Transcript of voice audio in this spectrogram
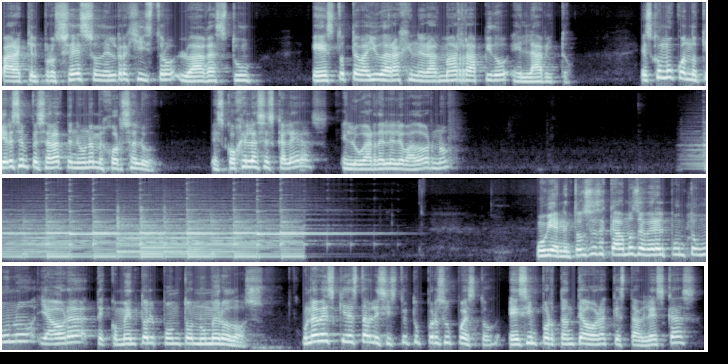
Para que el proceso del registro lo hagas tú. Esto te va a ayudar a generar más rápido el hábito. Es como cuando quieres empezar a tener una mejor salud. Escoge las escaleras en lugar del elevador, ¿no? Muy bien, entonces acabamos de ver el punto 1 y ahora te comento el punto número 2. Una vez que ya estableciste tu presupuesto, es importante ahora que establezcas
